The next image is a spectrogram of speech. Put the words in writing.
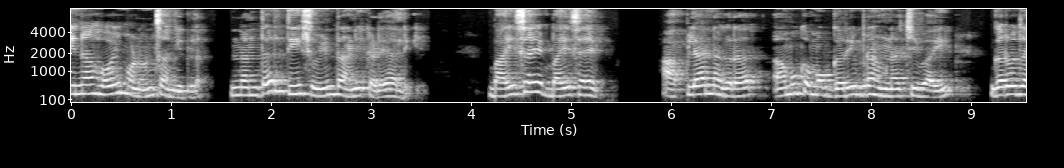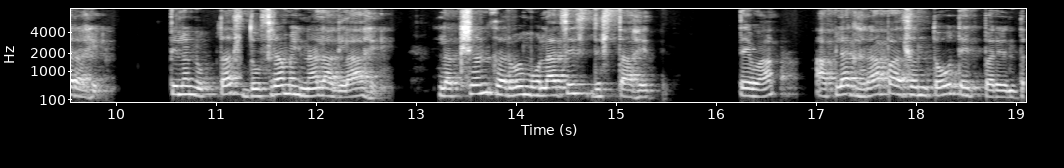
तिनं होय म्हणून सांगितलं. नंतर ती सुईण राणीकडे आली. बाईसाहेब बाईसाहेब आपल्या नगरात अमुक अमुक गरीब ब्राह्मणाची बाई गरोदर आहे. तिला नुकताच दुसरा महिना लागला आहे. लक्षण सर्व मुलाचेच दिसत आहेत. तेव्हा आपल्या घरापासून तो तेथपर्यंत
